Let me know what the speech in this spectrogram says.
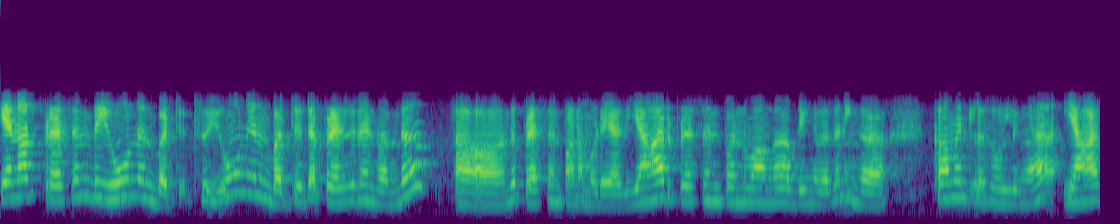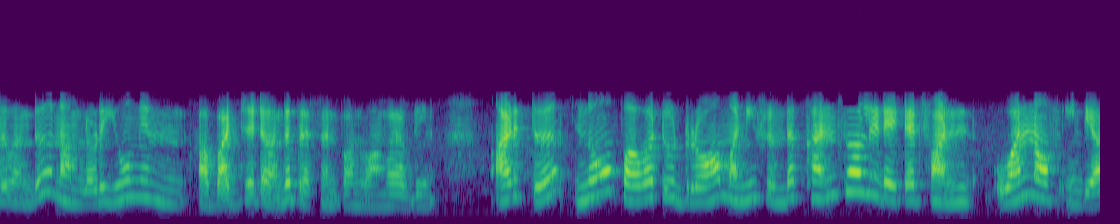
cannot present the union budget so union பட்ஜெட்டை பிரசிடென்ட் வந்து வந்து ப்ரெசென்ட் பண்ண முடியாது. யார் ப்ரெசென்ட் பண்ணுவாங்க அப்படிங்கிறத நீங்கள் கமெண்ட்டில் சொல்லுங்கள் யார் வந்து நம்மளோட யூனியன் பட்ஜெட்டை வந்து ப்ரெசென்ட் பண்ணுவாங்க அப்படின்னு. அடுத்து no power to draw money from the consolidated fund one of India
